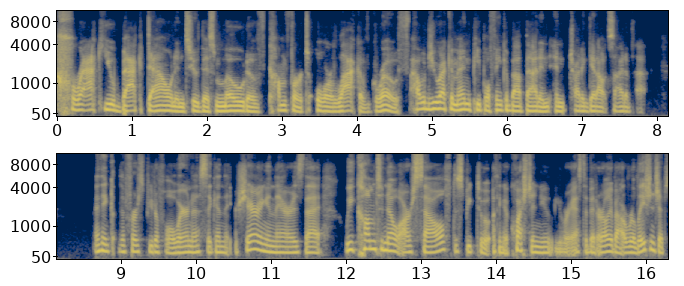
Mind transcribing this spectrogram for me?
crack you back down into this mode of comfort or lack of growth. How would you recommend people think about that and, and try to get outside of that? I think the first beautiful awareness again that you're sharing in there is that we come to know ourselves to speak to I think a question you you were asked a bit earlier about relationships.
